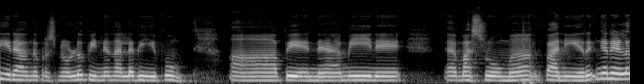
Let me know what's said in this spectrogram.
തീരാവുന്ന പ്രശ്നമുള്ളൂ. പിന്നെ നല്ല ബീഫും പിന്നെ മീൻ മഷ്റൂം പനീർ ഇങ്ങനെയുള്ള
